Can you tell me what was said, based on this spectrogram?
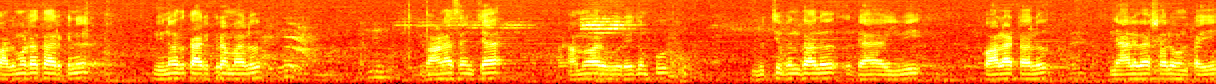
పదమూడో తారీఖుని వినోద కార్యక్రమాలు బాణాసంచ అమ్మవారి ఊరేగింపు నృత్య బృందాలు డా ఇవి కోలాటాలు నేల వేషాలు ఉంటాయి.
